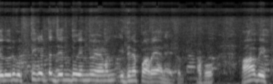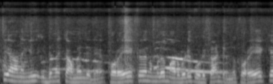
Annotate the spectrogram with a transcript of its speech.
ഏതൊരു വൃത്തികെട്ട ജന്തു എന്ന് വേണം ഇതിനെ പറയാനായിട്ട്. അപ്പോൾ ആ വ്യക്തിയാണെങ്കിൽ ഇടുന്ന കമന്റിന് കുറേയൊക്കെ നമ്മൾ മറുപടി കൊടുക്കാണ്ടിരുന്നു. കുറേയൊക്കെ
